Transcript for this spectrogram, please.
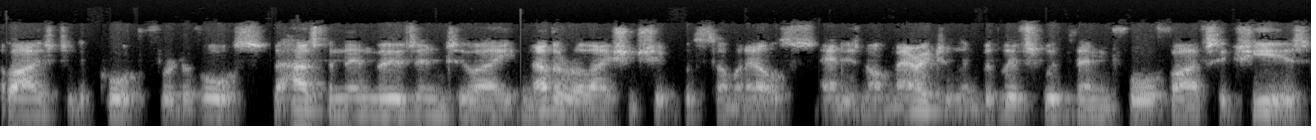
applies to the court for a divorce. The husband then moves into a, another relationship with someone else and is not married to them, but lives with them for five, six years.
